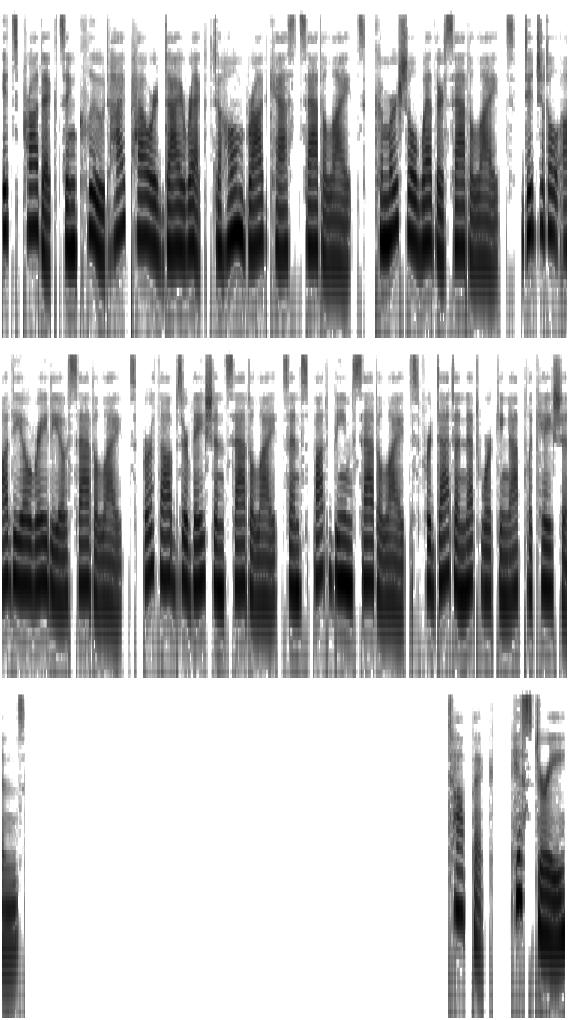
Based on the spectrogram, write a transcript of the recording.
Its products include high-powered direct-to-home broadcast satellites, commercial weather satellites, digital audio-radio satellites, Earth observation satellites and spot beam satellites for data networking applications. History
